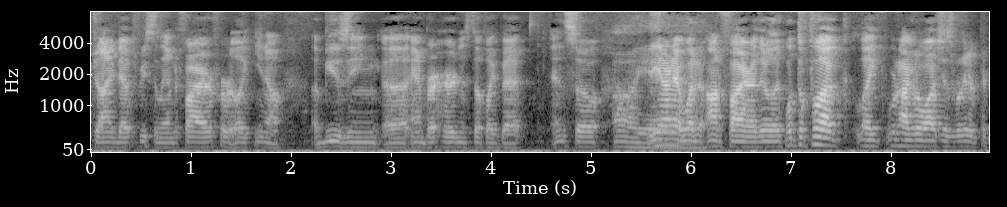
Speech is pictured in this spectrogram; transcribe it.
Johnny Depp's recently under fire for like you know abusing uh, Amber Heard and stuff like that. And so Oh yeah. the internet went on fire. They're like, "What the fuck? Like, we're not gonna watch this. We're gonna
